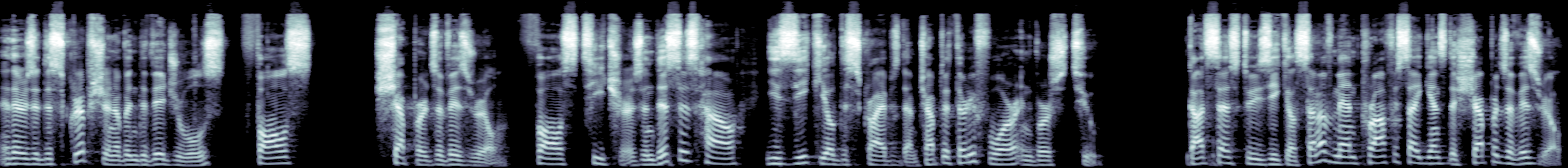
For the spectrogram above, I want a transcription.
there's a description of individuals, false shepherds of Israel, false teachers. And this is how Ezekiel describes them. Chapter 34 in verse 2. God says to Ezekiel, Son of man, prophesy against the shepherds of Israel.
